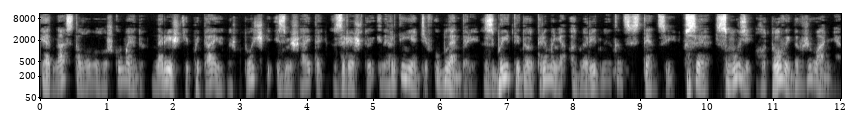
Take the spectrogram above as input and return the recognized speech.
і одна столова ложку меду. Нарешті питають на шматочки і змішайте з рештою інгредієнтів у блендері. Збийте до отримання однорідної консистенції. Все, смузі готовий до вживання.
